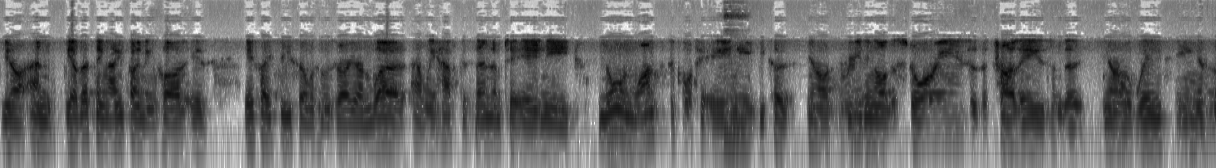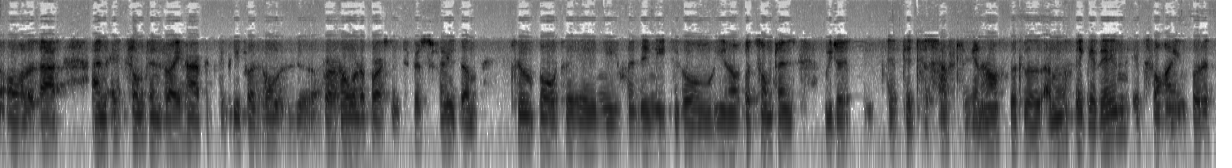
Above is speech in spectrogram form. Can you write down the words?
You know, and the other thing I'm finding, Paul, is if I see someone who's very unwell and we have to send them to A&E, no one wants to go to A&E mm-hmm. because, you know, reading all the stories of the trolleys and the, you know, waiting and all of that. And it's sometimes very hard, particularly for an, for an older person to persuade them to go to A&E when they need to go, you know, but sometimes we just, they just have to be in hospital. And once they get in, it's fine, but it's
